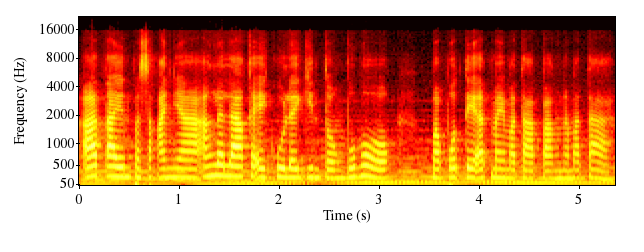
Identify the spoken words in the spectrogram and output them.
At ayon pa sa kanya, ang lalaki ay kulay gintong buhok, maputi at may matapang na mata.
